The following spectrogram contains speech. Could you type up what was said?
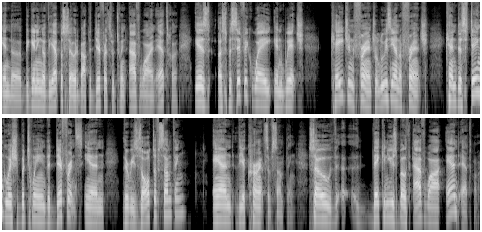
in the beginning of the episode about the difference between avoir and être is a specific way in which Cajun French or Louisiana French can distinguish between the difference in the result of something and the occurrence of something. So, th- uh, they can use both avoir and être.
